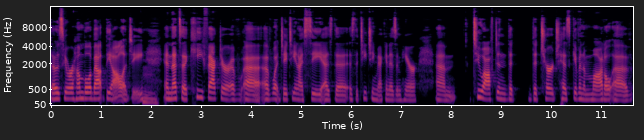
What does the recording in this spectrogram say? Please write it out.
those who are humble about theology, mm. and that's a key factor of uh, of what JT and I see as the as the teaching mechanism here. Um, too often the the church has given a model of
